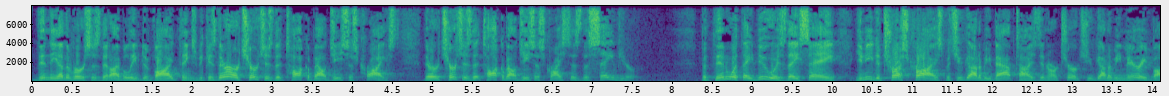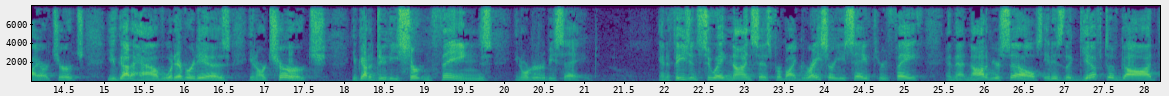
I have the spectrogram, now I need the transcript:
Then the other verses that I believe divide things because there are churches that talk about Jesus Christ. There are churches that talk about Jesus Christ as the Savior. But then what they do is they say, you need to trust Christ, but you've got to be baptized in our church. You've got to be married by our church. You've got to have whatever it is in our church. You've got to do these certain things in order to be saved. And Ephesians 2 8 9 says, For by grace are ye saved through faith, and that not of yourselves. It is the gift of God,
